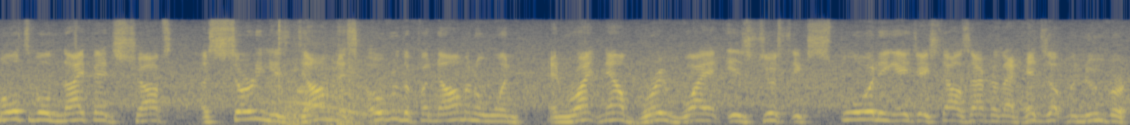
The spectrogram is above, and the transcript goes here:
multiple knife-edge chops, asserting his dominance over the Phenomenal One. And right now, Bray Wyatt is just exploiting AJ Styles after that heads-up maneuver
